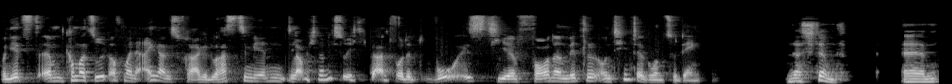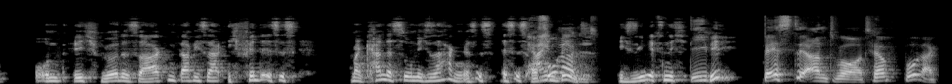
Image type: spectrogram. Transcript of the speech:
Und jetzt ähm, kommen wir zurück auf meine Eingangsfrage. Du hast sie mir, glaube ich, noch nicht so richtig beantwortet. Wo ist hier Vorder-, Mittel- und Hintergrund zu denken? Das stimmt. Ähm, und ich würde sagen, darf ich sagen, ich finde, es ist man kann das so nicht sagen. Es ist, es ist ein Bild. Ich sehe jetzt nicht. Die Bild? beste Antwort. Hervorragend.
